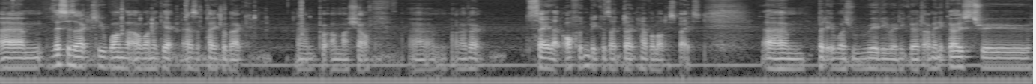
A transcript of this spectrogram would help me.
Um, this is actually one that I want to get as a paperback and put on my shelf. Um, and I don't say that often because I don't have a lot of space. Um, but it was really, really good. I mean, it goes through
